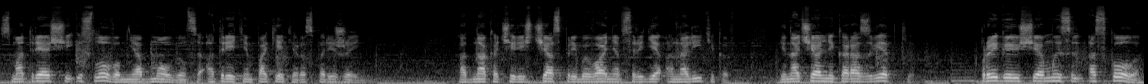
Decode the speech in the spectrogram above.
смотрящий и словом не обмолвился о третьем пакете распоряжений. Однако через час пребывания в среде аналитиков и начальника разведки прыгающая мысль Оскола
